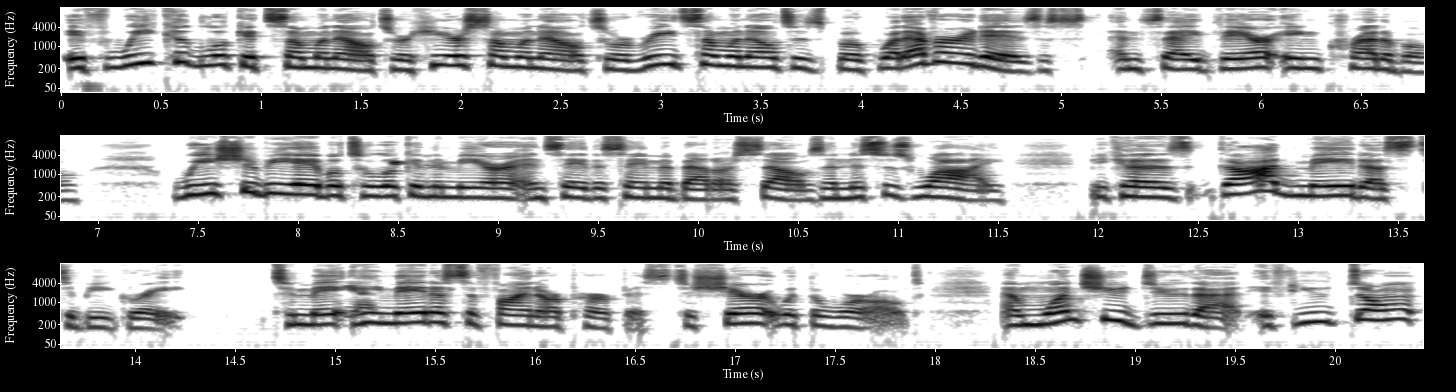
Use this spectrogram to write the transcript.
if we could look at someone else or hear someone else or read someone else's book, whatever it is, and say they're incredible, we should be able to look in the mirror and say the same about ourselves. And this is why. Because God made us to be great to make he made us to find our purpose to share it with the world and once you do that if you don't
